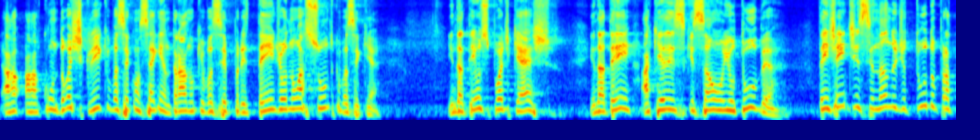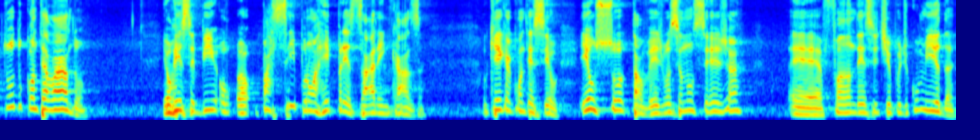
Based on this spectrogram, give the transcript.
a, a, com dois cliques você consegue entrar no que você pretende ou no assunto que você quer. Ainda tem os podcasts, ainda tem aqueles que são youtuber. Tem gente ensinando de tudo para tudo quanto é lado. Eu recebi, eu, eu passei por uma represária em casa o que, que aconteceu? Eu sou, talvez você não seja é, fã desse tipo de comida,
